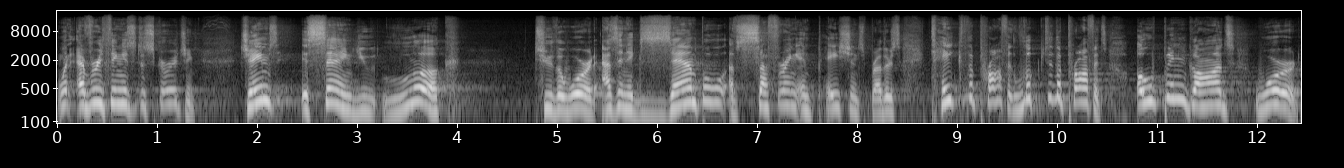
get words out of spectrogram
when everything is discouraging? James is saying you look to the word as an example of suffering and patience, brothers. Take the prophet, look to the prophets, open God's word.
